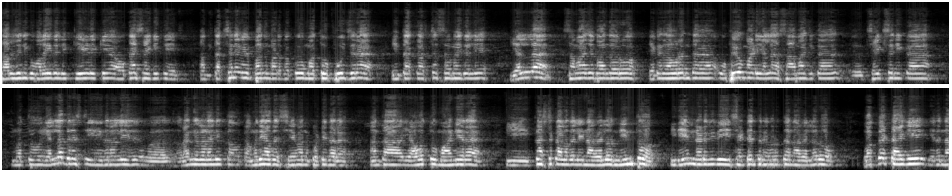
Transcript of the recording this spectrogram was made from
ಸಾರ್ವಜನಿಕ ವಲಯದಲ್ಲಿ ಕೇಳಿಕೆ ಅವಕಾಶ ಆಗೈತಿ? ಅದ್ ತಕ್ಷಣವೇ ಬಂದ್ ಮಾಡಬೇಕು. ಮತ್ತು ಪೂಜ್ಯರ ಇಂಥ ಕಷ್ಟ ಸಮಯದಲ್ಲಿ ಎಲ್ಲ ಸಮಾಜ ಬಾಂಧವರು, ಯಾಕಂದ್ರೆ ಅವರಂತ ಉಪಯೋಗ ಮಾಡಿ ಎಲ್ಲ ಸಾಮಾಜಿಕ, ಶೈಕ್ಷಣಿಕ ಮತ್ತು ಎಲ್ಲ ದೃಷ್ಟಿ ಇದರಲ್ಲಿ ರಂಗಗಳಲ್ಲಿ ತಾವು ತಮ್ಮದೇ ಆದ ಸೇವೆಯನ್ನು ಕೊಟ್ಟಿದ್ದಾರೆ. ಅಂತ ಯಾವತ್ತು ಮಾನ್ಯರ ಈ ಕಷ್ಟ ಕಾಲದಲ್ಲಿ ನಾವೆಲ್ಲರೂ ನಿಂತು ಇದೇನ್ ನಡೆದಿದೆ ಈ ಷಡ್ಯಂತ್ರ ವಿರುದ್ಧ ನಾವೆಲ್ಲರೂ ಒಗ್ಗಟ್ಟಾಗಿ ಇದನ್ನ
